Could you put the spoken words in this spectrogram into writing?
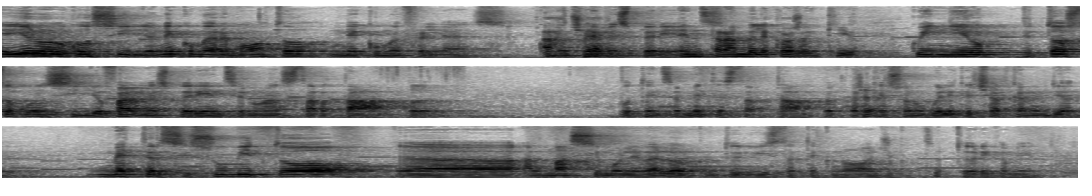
Io non lo consiglio né come remoto né come freelance, come ah, certo. prima esperienza. Entrambe le cose anch'io. Quindi io piuttosto consiglio fare un'esperienza in una startup, potenzialmente startup, perché certo. sono quelle che cercano di mettersi subito uh, al massimo livello dal punto di vista tecnologico, teoricamente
